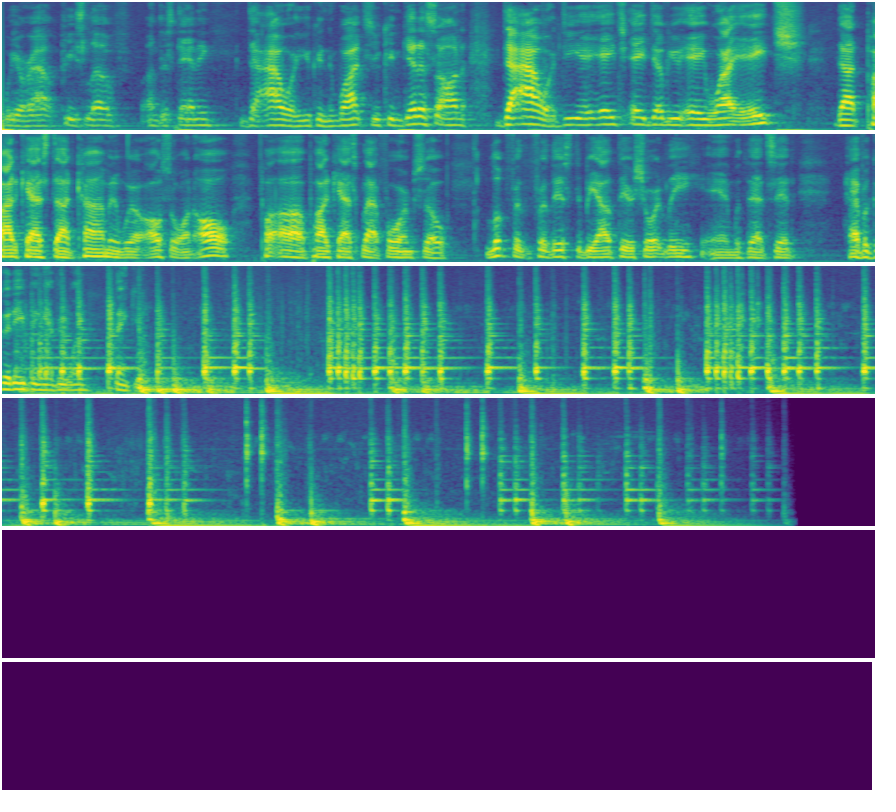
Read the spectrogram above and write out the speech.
we are out. Peace, love, understanding. The Hour. You can watch, you can get us on The Hour, D A H A W A Y H dot podcast dot com. And we're also on all po- uh, podcast platforms. So look for, for this to be out there shortly. And with that said, have a good evening, everyone. Thank you.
